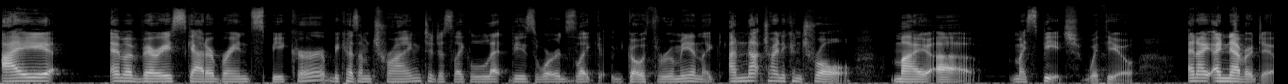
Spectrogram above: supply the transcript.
I am a very scatterbrained speaker because I'm trying to just like let these words like go through me and like I'm not trying to control my uh my speech with you. And I, I never do.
